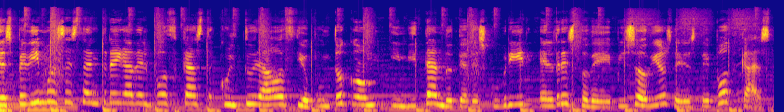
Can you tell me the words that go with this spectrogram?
Despedimos esta entrega del podcast culturaocio.com invitándote a descubrir el resto de episodios de este podcast,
